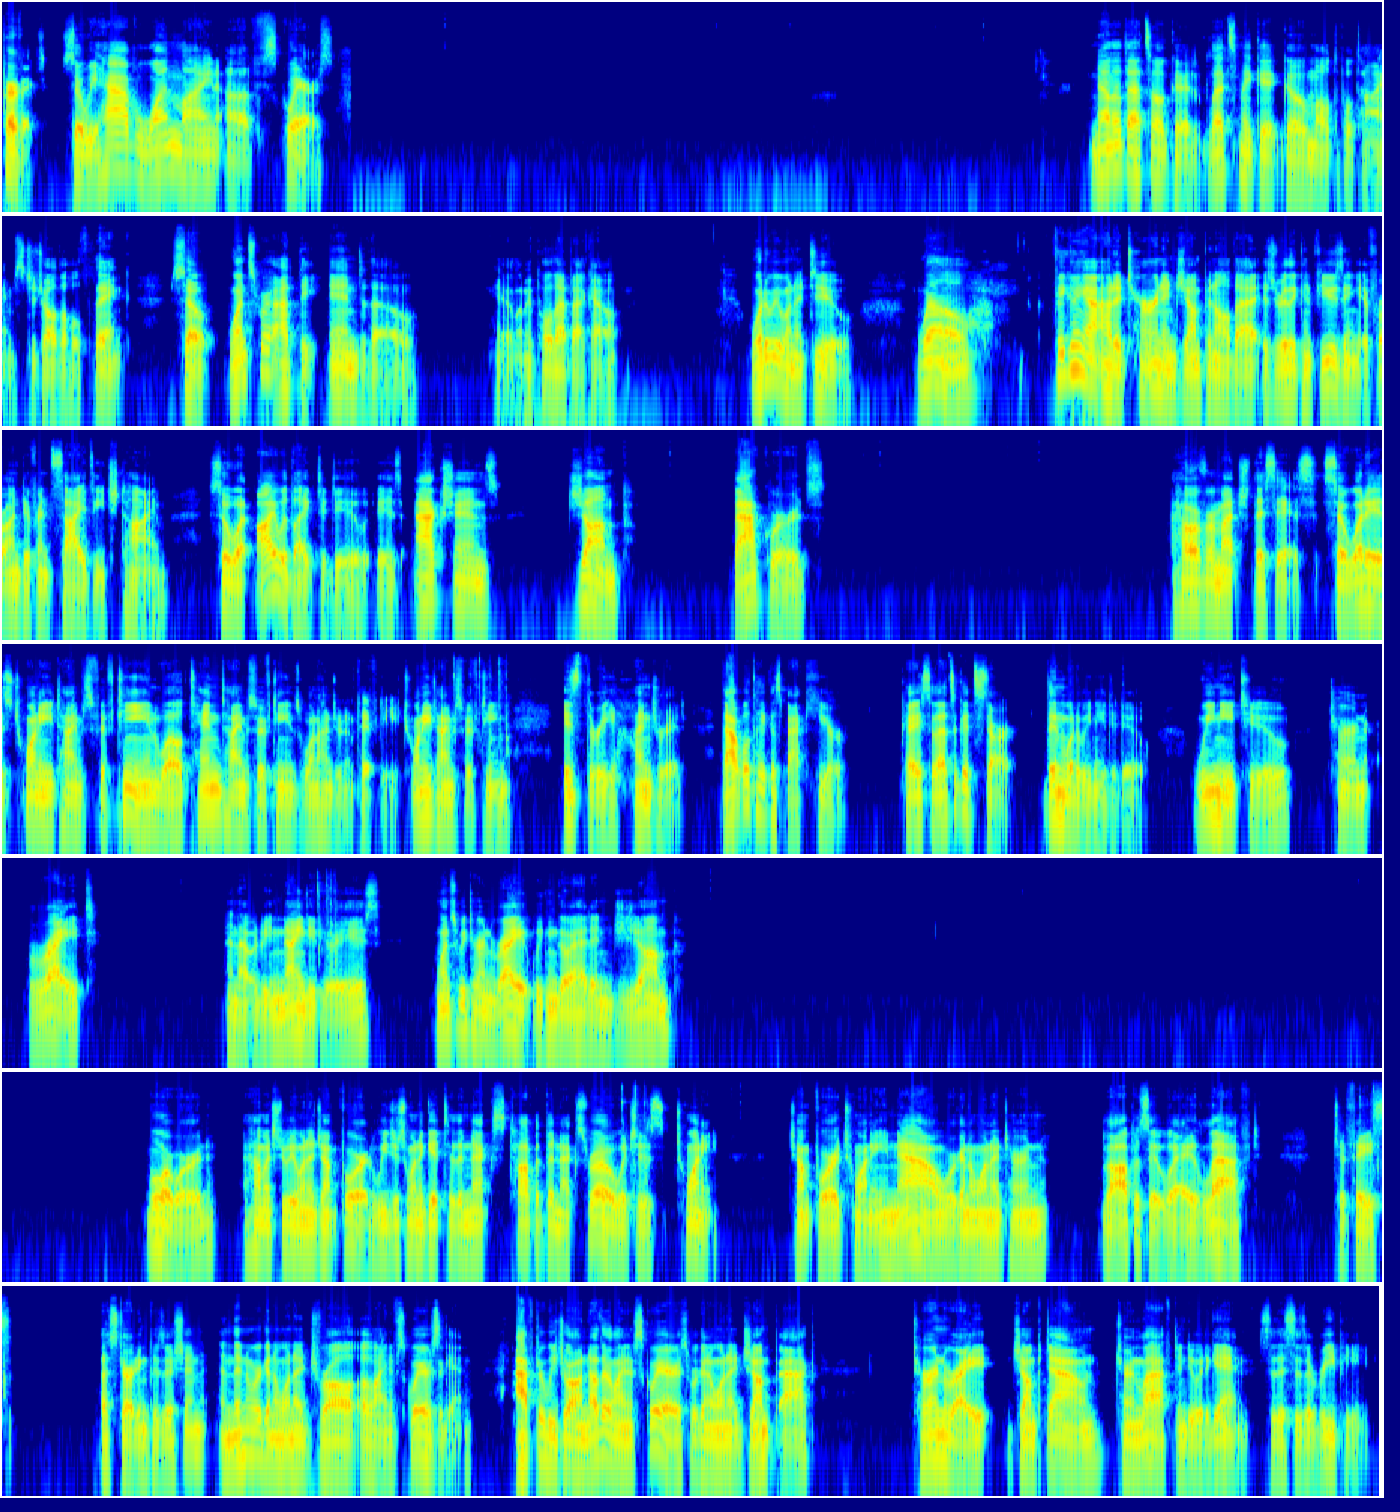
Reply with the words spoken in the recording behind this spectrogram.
Perfect. So we have one line of squares. Now that that's all good, let's make it go multiple times to draw the whole thing. So once we're at the end though, here, let me pull that back out. What do we want to do? Well, figuring out how to turn and jump and all that is really confusing if we're on different sides each time. So what I would like to do is actions, jump, backwards, however much this is. So what is 20 times 15? Well, 10 times 15 is 150. 20 times 15 is 300. That will take us back here. Okay, so that's a good start. Then what do we need to do? We need to turn right, and that would be 90 degrees, once we turn right, we can go ahead and jump. Forward. How much do we want to jump forward? We just want to get to the next top of the next row, which is 20. Jump forward 20. Now we're going to want to turn the opposite way, left, to face a starting position. And then we're going to want to draw a line of squares again. After we draw another line of squares, we're going to want to jump back, turn right, jump down, turn left, and do it again. So this is a repeat.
